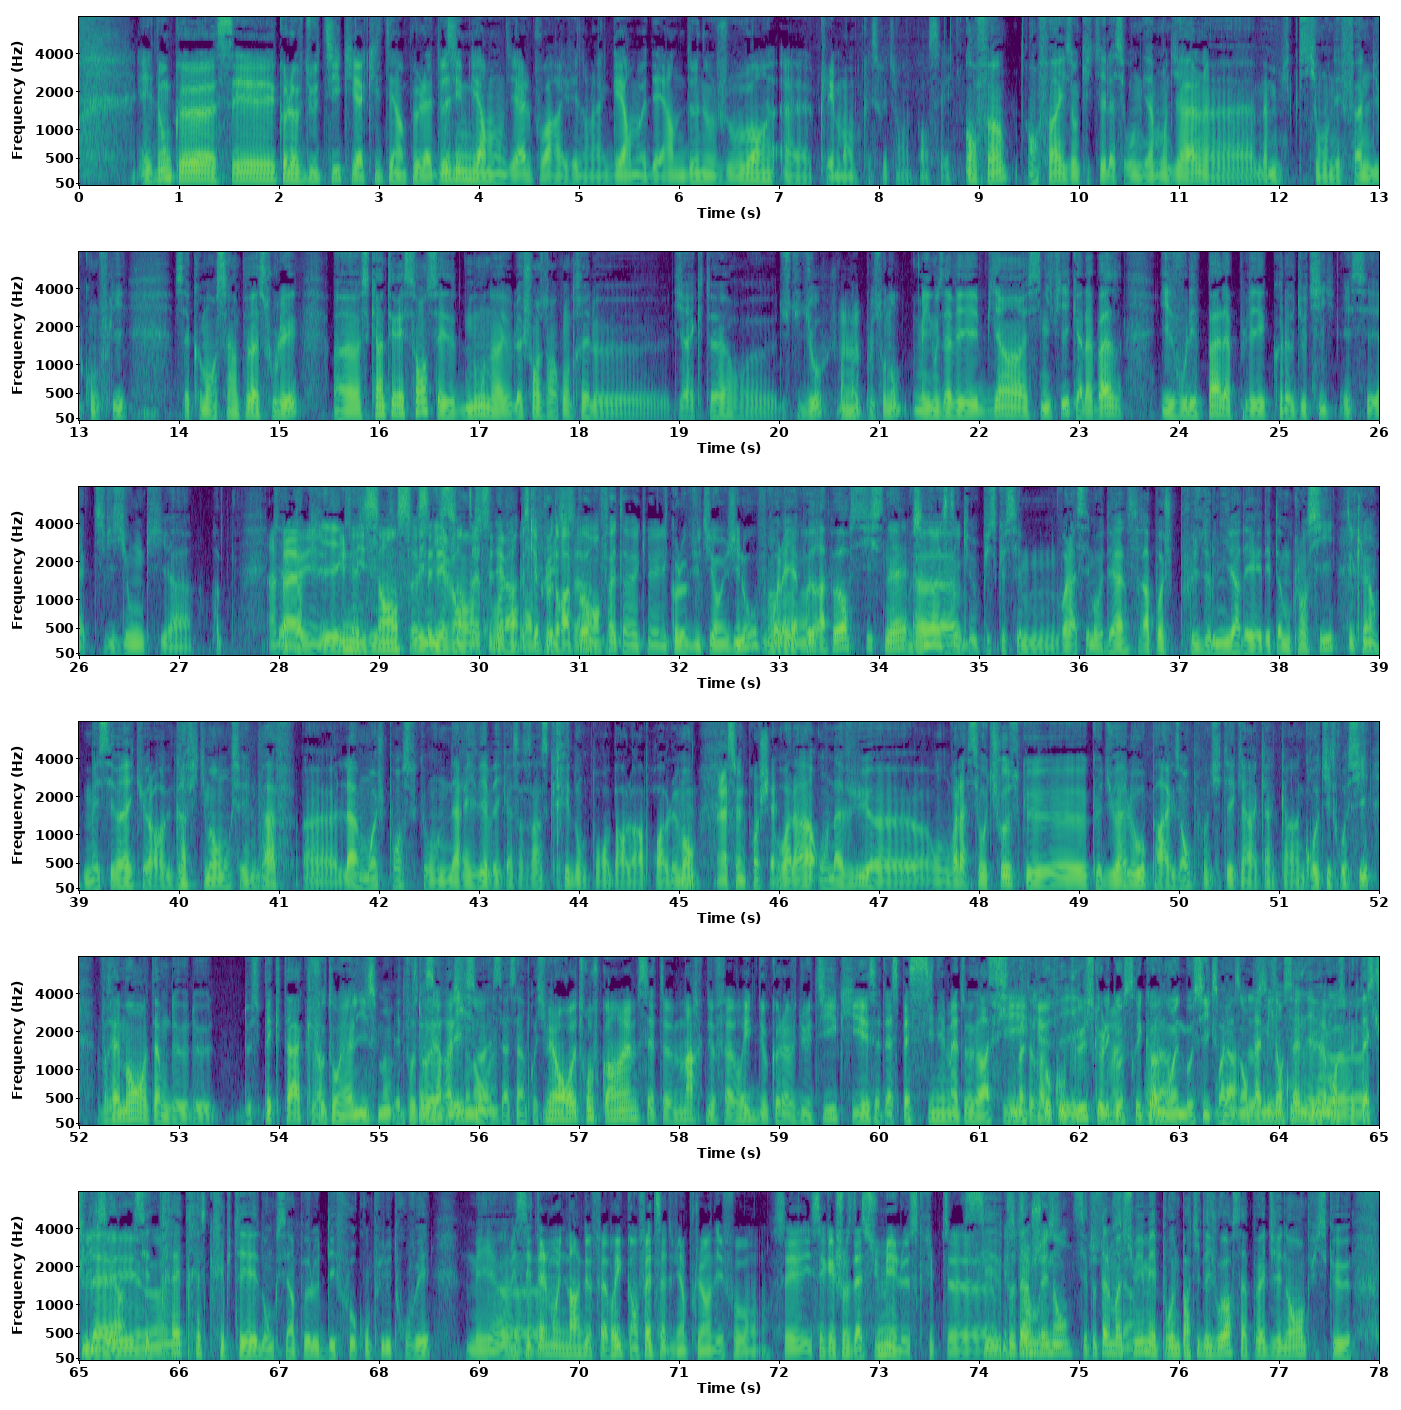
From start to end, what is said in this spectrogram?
Et donc euh, c'est Call of Duty qui a quitté un peu la deuxième guerre mondiale pour arriver dans la guerre moderne de nos jours. Clément, qu'est-ce que tu en as pensé? Enfin, enfin, ils ont quitté la seconde guerre mondiale. même si on est fan du conflit, ça commençait un peu à saouler. Euh, ce qui est intéressant, c'est nous on a eu la chance de rencontrer le directeur euh, du studio, je ne me rappelle mhm. plus son nom, mais il nous avait bien signifié qu'à la base, il voulait pas l'appeler Call of Duty et c'est Activision qui a hop, ah bah, une, licence, c'est des ventes, c'est des ventes. Parce qu'il y a peu de rapport en fait avec les Call of Duty originaux? voilà, il y a peu de rapport, si ce n'est euh, puisque c'est voilà, c'est moderne, ça rapproche plus de l'univers des, des Tom Clancy. C'est clair. Mais c'est vrai que alors graphiquement, bon, c'est une baffe. Euh, là, moi, je pense qu'on est arrivé avec Assassin's Creed, dont on reparlera probablement mmh. la semaine prochaine. Voilà, on a vu, euh, on, voilà, c'est autre chose que que du Halo, par exemple. On citait qu'un qu'un gros titre aussi. Vraiment en termes de, de de spectacle. Photoréalisme. Et de photoréalisme, c'est assez impressionnant. Mais on retrouve quand même cette marque de fabrique de Call of Duty qui est cette espèce cinématographique. Beaucoup plus que les Ghost Recon ou Rainbow Six, par exemple. La mise en scène est, vraiment euh, spectaculaire. C'est euh. très très scripté, donc c'est un peu le défaut qu'on peut lui trouver. Mais, euh... mais c'est tellement une marque de fabrique qu'en fait ça devient plus un défaut. C'est quelque chose d'assumé le script. Euh. C'est totalement gênant. C'est totalement assumé, mais pour une partie des joueurs ça peut être gênant puisque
